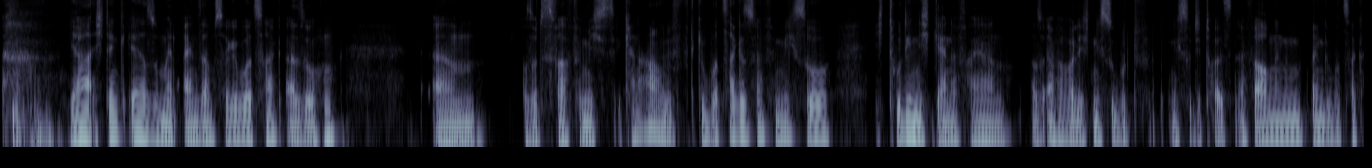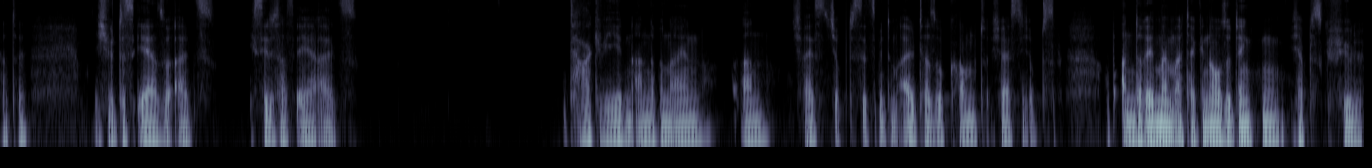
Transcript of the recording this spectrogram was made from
ja, ich denke eher so mein einsamster Geburtstag. Also ähm, also das war für mich, keine Ahnung, Geburtstage sind für mich so, ich tue die nicht gerne feiern. Also einfach, weil ich nicht so gut, nicht so die tollsten Erfahrungen mit meinem Geburtstag hatte. Ich würde das eher so als, ich sehe das als eher als Tag wie jeden anderen ein, an. Ich weiß nicht, ob das jetzt mit dem Alter so kommt. Ich weiß nicht, ob das, ob andere in meinem Alter genauso denken. Ich habe das Gefühl,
